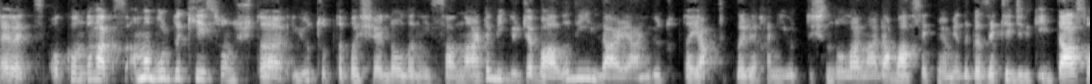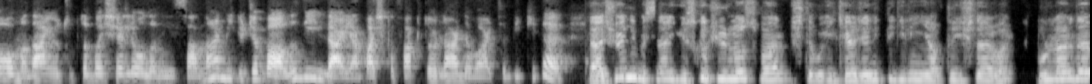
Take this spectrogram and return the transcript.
Evet, o konuda haksız. Ama buradaki sonuçta YouTube'da başarılı olan insanlar da bir güce bağlı değiller yani. YouTube'da yaptıkları hani yurt dışında olanlardan bahsetmiyorum ya da gazetecilik iddiası olmadan YouTube'da başarılı olan insanlar bir güce bağlı değiller yani. Başka faktörler de var tabii ki de. Yani şöyle mesela 140 Jurnos var. işte bu İlker Canikligil'in yaptığı işler var. Buralarda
